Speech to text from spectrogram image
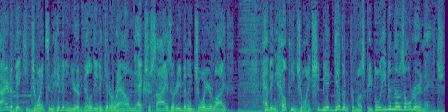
Tired of achy joints inhibiting your ability to get around, exercise, or even enjoy your life? Having healthy joints should be a given for most people, even those older in age.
